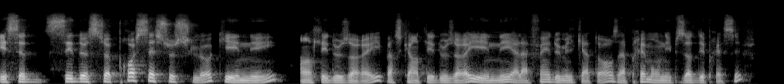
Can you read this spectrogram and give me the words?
Et c'est de ce processus-là qui est né entre les deux oreilles, parce qu'entre les deux oreilles est né à la fin 2014, après mon épisode dépressif.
